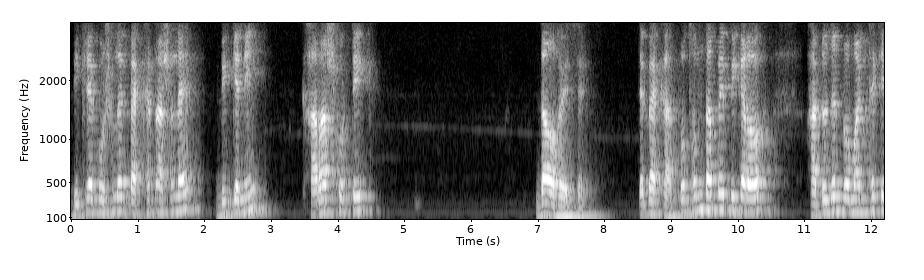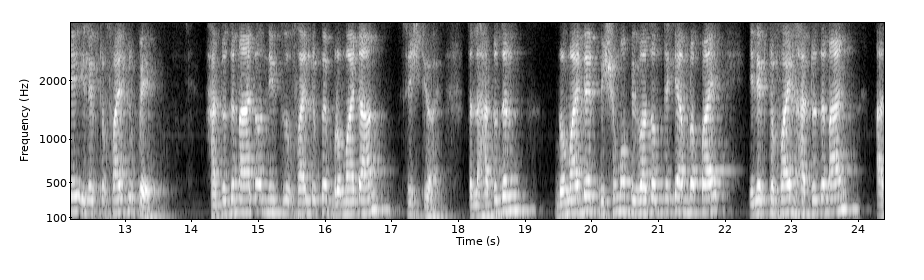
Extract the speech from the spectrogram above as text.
বিক্রিয়া কৌশলের ব্যাখ্যাটা আসলে বিজ্ঞানী খারাস কর্তৃক দেওয়া হয়েছে। ব্যাখ্যা, প্রথম ধাপে বিকারক হাইড্রোজেন ব্রোমাইড থেকে ইলেকট্রোফাইল রূপে হাইড্রোজেন আয়ন ও নিউক্লিওফাইল রূপে ব্রোমাইড আয়ন সৃষ্টি হয়। তাহলে হাইড্রোজেন ব্রোমাইডের বিষম বিভাজন থেকে আমরা পাই ইলেকট্রোফাইল হাইড্রোজেন আয়ন আর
